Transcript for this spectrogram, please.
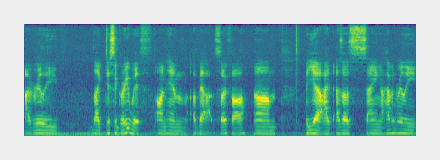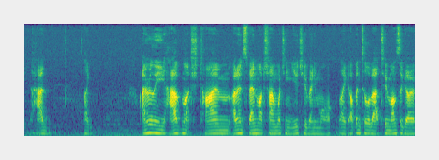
I really like disagree with on him about so far. Um, but yeah, I, as I was saying, I haven't really had like I don't really have much time. I don't spend much time watching YouTube anymore. Like up until about two months ago,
